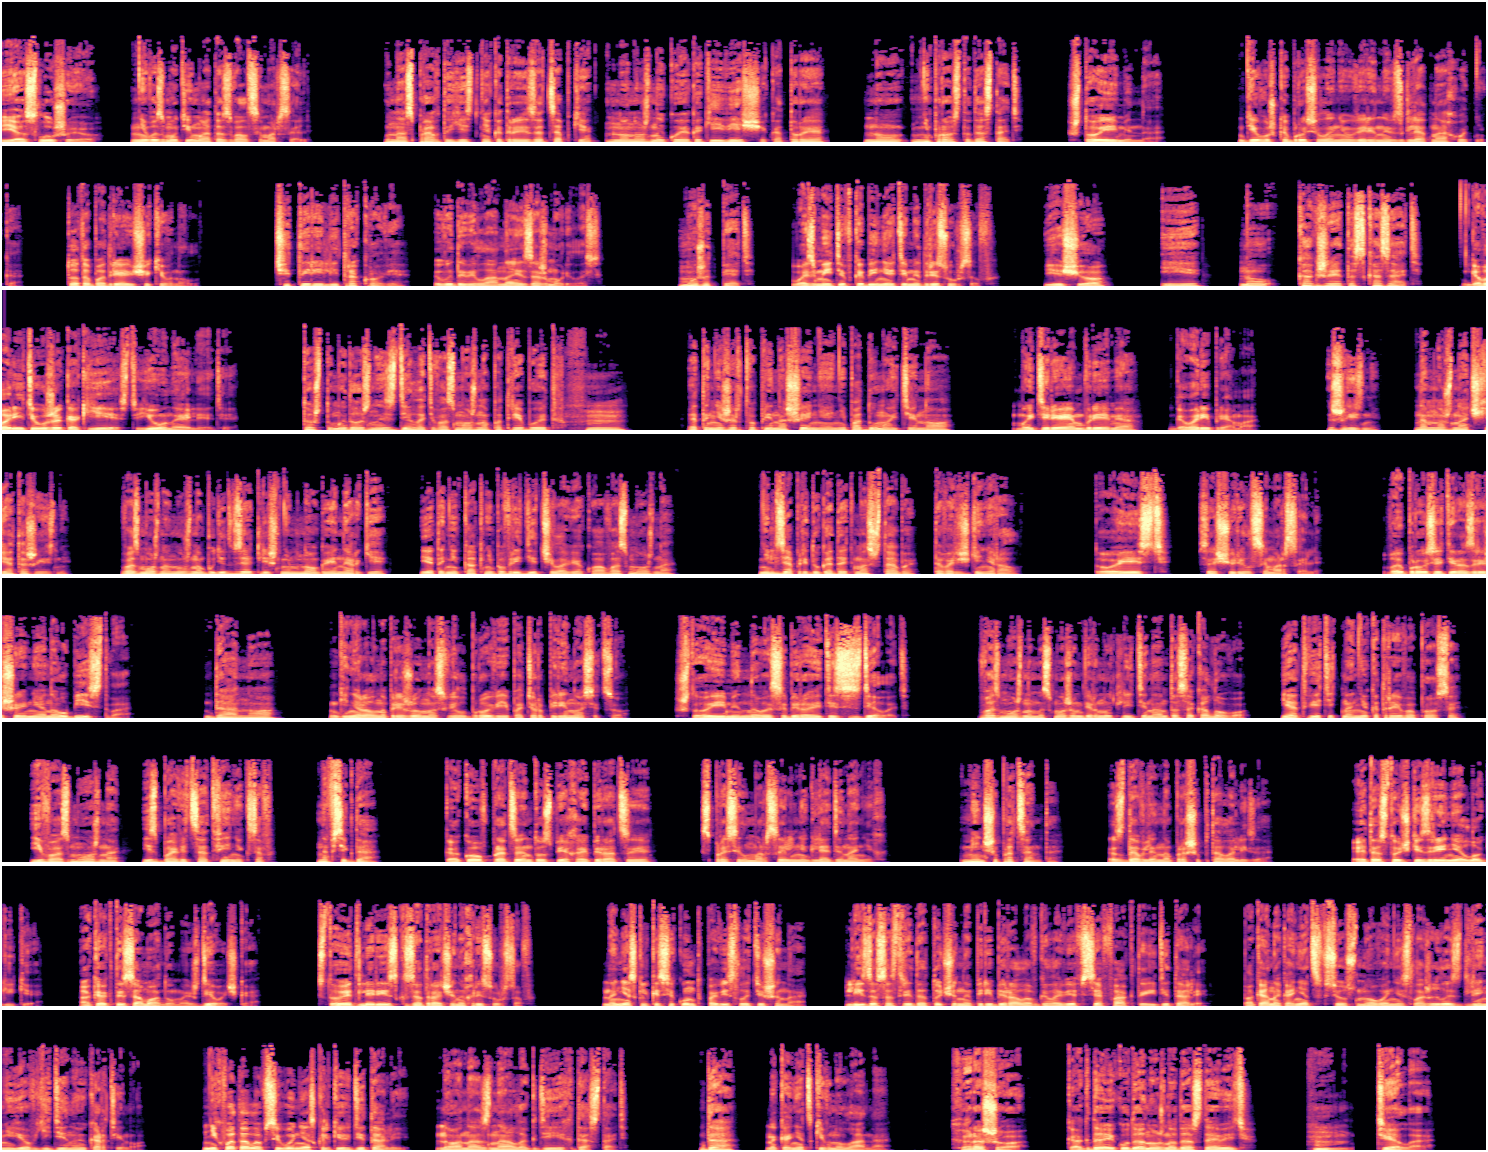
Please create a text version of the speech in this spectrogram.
«Я слушаю», – невозмутимо отозвался Марсель. «У нас, правда, есть некоторые зацепки, но нужны кое-какие вещи, которые, ну, не просто достать». «Что именно?» Девушка бросила неуверенный взгляд на охотника. Тот ободряюще кивнул. «Четыре литра крови», – выдавила она и зажмурилась. «Может, пять». «Возьмите в кабинете медресурсов». «Еще?» «И, ну, как же это сказать?» «Говорите уже как есть, юная леди». «То, что мы должны сделать, возможно, потребует... Хм, это не жертвоприношение, не подумайте, но...» «Мы теряем время. Говори прямо». «Жизнь. Нам нужна чья-то жизнь. Возможно, нужно будет взять лишь немного энергии, и это никак не повредит человеку, а возможно... Нельзя предугадать масштабы, товарищ генерал». «То есть...» – сощурился Марсель. Вы просите разрешения на убийство?» «Да, но...» Генерал напряженно свел брови и потер переносицу. «Что именно вы собираетесь сделать?» «Возможно, мы сможем вернуть лейтенанта Соколову и ответить на некоторые вопросы. И, возможно, избавиться от фениксов. Навсегда». «Каков процент успеха операции?» – спросил Марсель, не глядя на них. «Меньше процента», – сдавленно прошептала Лиза. Это с точки зрения логики. А как ты сама думаешь, девочка? Стоит ли риск затраченных ресурсов? На несколько секунд повисла тишина. Лиза сосредоточенно перебирала в голове все факты и детали, пока, наконец, все снова не сложилось для нее в единую картину. Не хватало всего нескольких деталей, но она знала, где их достать. «Да», — наконец кивнула она. «Хорошо. Когда и куда нужно доставить...» «Хм, тело».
